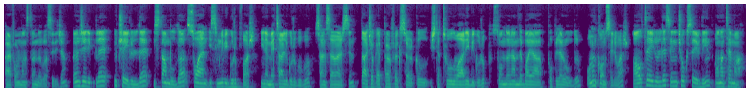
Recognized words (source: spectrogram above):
performanstan da bahsedeceğim. Öncelikle 3 Eylül'de İstanbul'da Soen isimli bir grup var. Yine metal grubu bu. Sen seversin. Daha çok A Perfect Circle, işte Tool vari bir grup. Son dönemde bayağı popüler oldu. Onun konseri var. 6 Eylül'de senin çok sevdiğin Anatema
